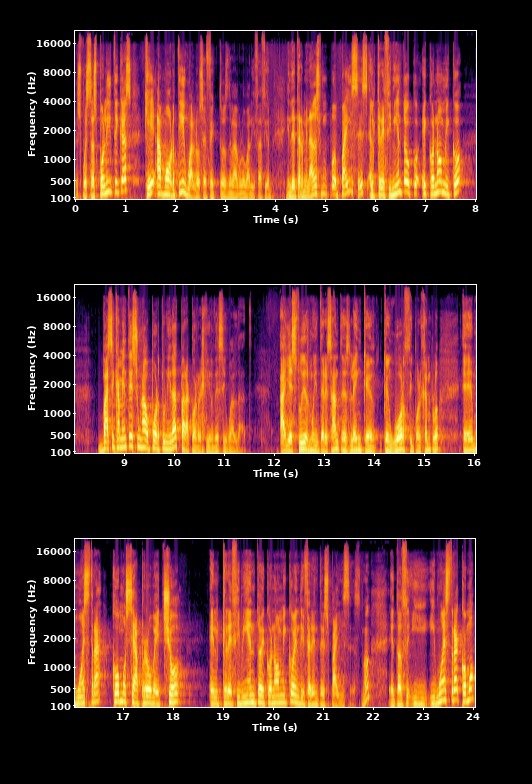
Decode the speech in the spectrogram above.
respuestas políticas que amortiguan los efectos de la globalización. En determinados países el crecimiento económico básicamente es una oportunidad para corregir desigualdad. Hay estudios muy interesantes, Lane Kenworthy, por ejemplo, eh, muestra cómo se aprovechó el crecimiento económico en diferentes países. Entonces, y, muestra cómo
